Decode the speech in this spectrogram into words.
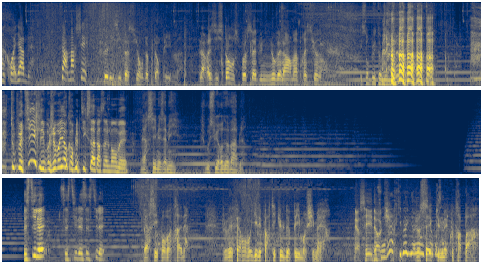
Incroyable. Ça a marché. Félicitations, Dr. Pym. La résistance possède une nouvelle arme impressionnante. Ils sont plutôt Tout petit, je, l'ai- je le voyais encore plus petit que ça personnellement, mais... Merci, mes amis. Je vous suis redevable. C'est stylé, c'est stylé, c'est stylé. Merci pour votre aide. Je vais faire envoyer des particules de Pym aux chimères. Merci, Doc. Je sais que tu ne m'écouteras pas,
